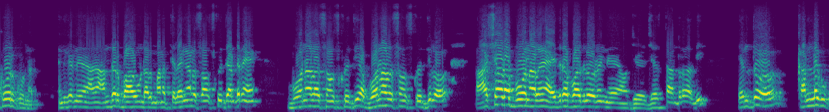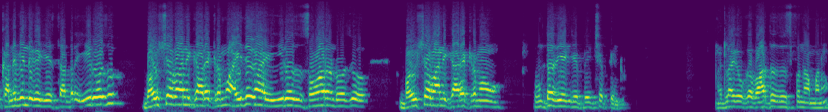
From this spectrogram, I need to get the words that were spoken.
కోరుకున్నారు. ఎందుకంటే అందరూ బాగుండాలి. మన తెలంగాణ సంస్కృతి అంటేనే బోనాల సంస్కృతి ఆ బోనాల సంస్కృతిలో ఆషాఢ బోనాలని హైదరాబాద్లోనే చేస్తాంటారు చేస్తా ఉంటారు అది ఎంతో కళ్ళకు కనువిందుగా చేస్తా ఉంటారు భవిష్యవాణి కార్యక్రమం ఐదు ఈరోజు సోమవారం రోజు భవిష్యవాణి కార్యక్రమం ఉంటుంది అని చెప్పి చెప్పిండ్రు. అట్లాగే ఒక వార్త చూసుకున్నాం మనం.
